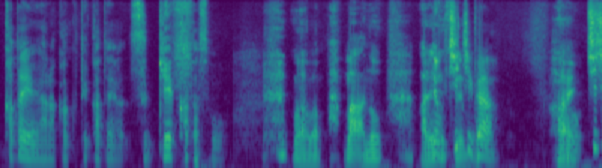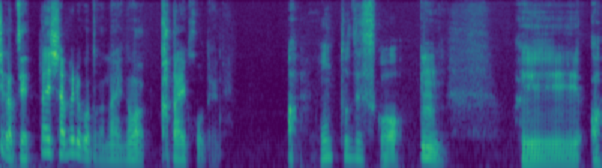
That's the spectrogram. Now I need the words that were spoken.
片や柔らかくて片やすっげえ硬そ まあまあ、まあ、あの、あう。でもれですね。父が、はい。父が絶対喋ることがないのは硬い方だよね。あ、本当ですか？うん。へえ、あ、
